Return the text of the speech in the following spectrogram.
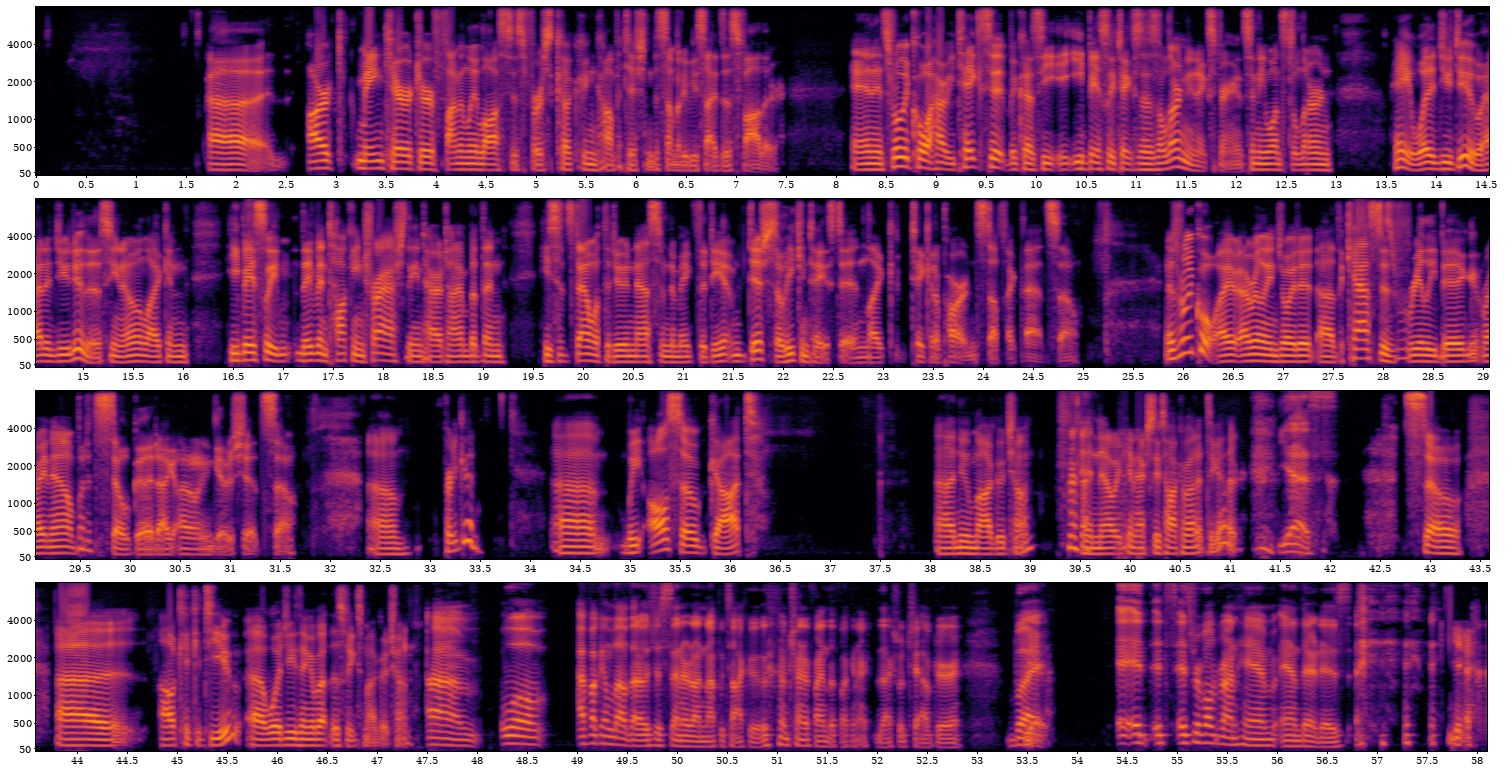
uh, our main character finally lost his first cooking competition to somebody besides his father. And it's really cool how he takes it because he he basically takes it as a learning experience and he wants to learn, hey, what did you do? How did you do this? You know, like and he basically they've been talking trash the entire time, but then he sits down with the dude and asks him to make the dish so he can taste it and like take it apart and stuff like that. So it was really cool. I, I really enjoyed it. Uh, the cast is really big right now, but it's so good. I, I don't even give a shit. So um, pretty good. Um, we also got a new Magu-chan, and now we can actually talk about it together. yes. So, uh, I'll kick it to you. Uh, what do you think about this week's Magu-chan? Um, well, I fucking love that it was just centered on Naputaku. I'm trying to find the fucking act- the actual chapter, but it, it's it's revolved around him, and there it is. Yeah.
